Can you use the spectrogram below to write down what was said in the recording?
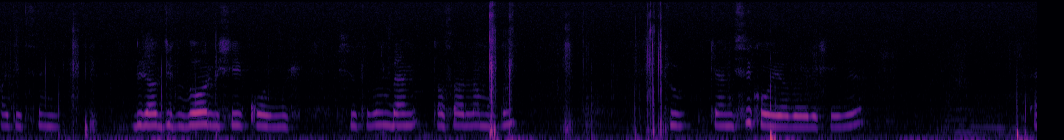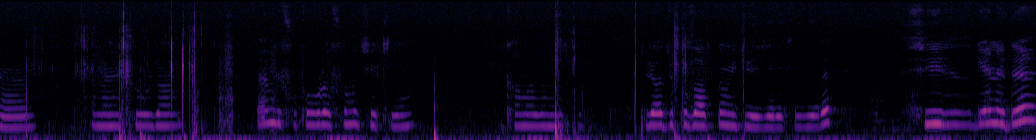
Kaydetsene. Birazcık zor bir şey koymuş. YouTube'un ben tasarlamadım. YouTube kendisi koyuyor böyle şeyleri. Ee, hemen şuradan ben bir fotoğrafını çekeyim. Kanalımızı. Birazcık uzattım videoyu gereksiz yere. Siz gene de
